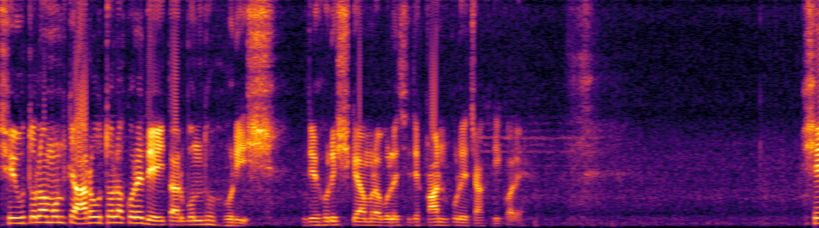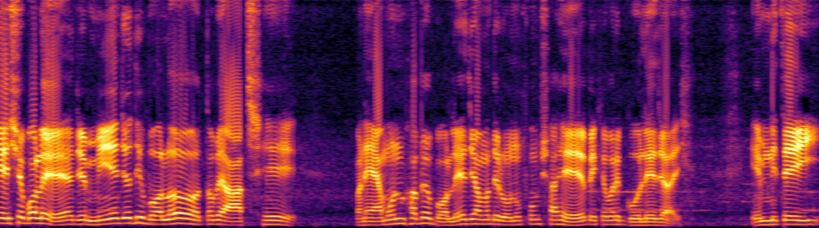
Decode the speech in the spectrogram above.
সেই উতলা মনকে আরও উতলা করে দেই তার বন্ধু হরিশ, যে হরিশকে আমরা বলেছি যে কানপুরে চাকরি করে। সে এসে বলে যে, মেয়ে যদি বলো তবে আছে মানে এমনভাবে বলে যে আমাদের অনুপম সাহেব একেবারে গলে যায়। এমনিতেই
